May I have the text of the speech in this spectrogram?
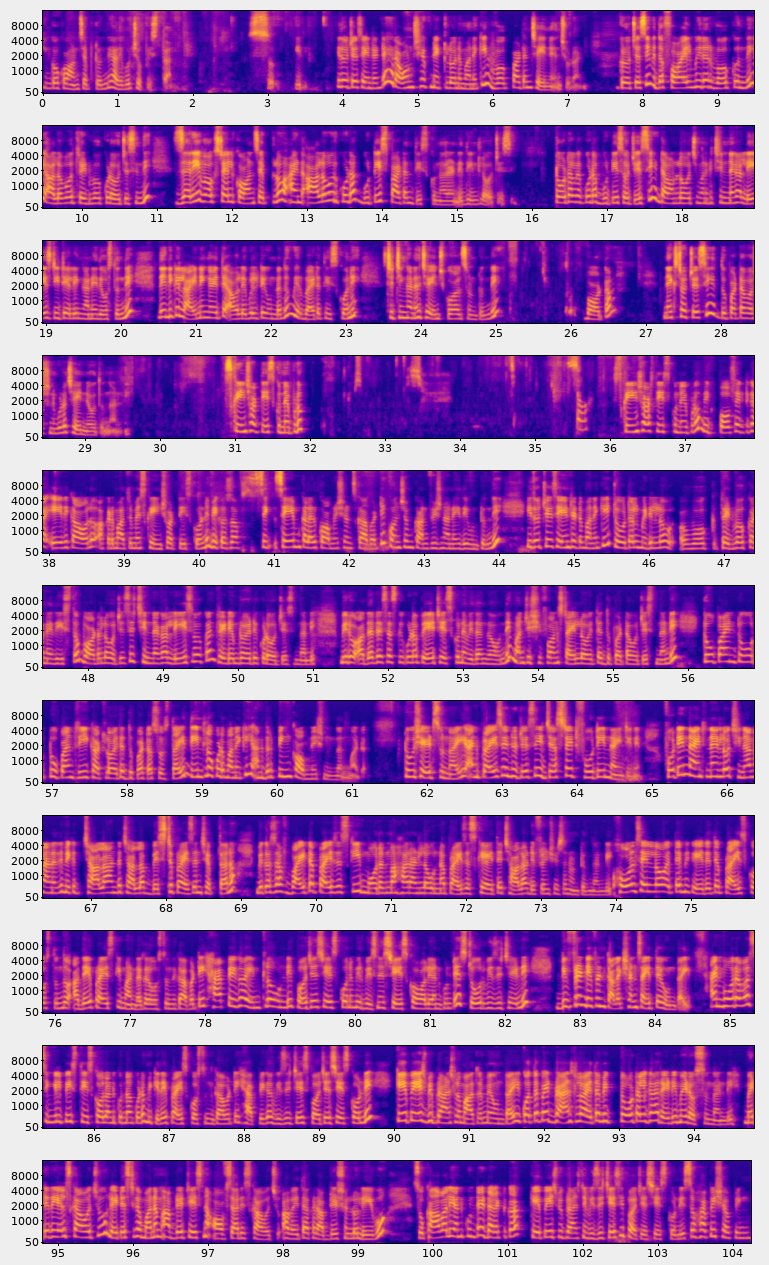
ఇంకో కాన్సెప్ట్ ఉంది అది కూడా చూపిస్తాను. సో ఇది. ఇది వచ్చేసి ఏంటంటే రౌండ్ షేప్ నెక్లోనే మనకి వర్క్ ప్యాటర్న్ చేంజ్ అయింది చూడండి. ఇక్కడ వచ్చేసి విత్ ఫాయిల్ మిరర్ వర్క్ ఉంది ఆల్ ఓవర్ థ్రెడ్ వర్క్ కూడా వచ్చేసింది. జరీ వర్క్ స్టైల్ కాన్సెప్ట్లో అండ్ ఆల్ ఓవర్ కూడా బుటీస్ ప్యాటర్న్ తీసుకున్నారండి దీంట్లో వచ్చేసి. టోటల్గా కూడా బుటీస్ వచ్చేసి డౌన్లో వచ్చి మనకి చిన్నగా లేస్ డీటెయిలింగ్ అనేది వస్తుంది. దీనికి లైనింగ్ అయితే అవైలబిలిటీ ఉండదు మీరు బయట తీసుకొని స్టిచ్చింగ్ అనేది చేయించుకోవాల్సి ఉంటుంది. బాటమ్ నెక్స్ట్ వచ్చేసి దుపట్టా వర్షన్ కూడా చేంజ్ అవుతుందండి. స్క్రీన్ షాట్ తీసుకున్నప్పుడు స్క్రీన్ షాట్స్ తీసుకునేప్పుడు మీకు పర్ఫెక్ట్గా ఏది కావాలో అక్కడ మాత్రమే స్క్రీన్ షాట్ తీసుకోండి. Because of same colour combinations కాబట్టి కొంచెం కన్ఫ్యూజన్ అనేది ఉంటుంది. ఇది వచ్చేసి ఏంటంటే మనకి టోటల్ మిడిల్లో వర్క్ థ్రెడ్ వర్క్ అనేది ఇస్తూ border లో వచ్చేసి చిన్నగా lace work and thread embroidery కూడా వచ్చేసిందండి. మీరు అదర్ డ్రెస్సెస్కి కూడా పే చేసుకునే విధంగా ఉంది. మంచి షిఫాన్ స్టైల్లో అయితే దుపట్టా వచ్చేసిందండి. Two point two two point three కట్లో అయితే దుపట్టాస్ వస్తాయి. దీంట్లో కూడా మనకి అనదర్ పింక్ కాంబినేషన్ ఉందన్నమాట. టూ షేడ్స్ ఉన్నాయి. అండ్ ప్రైస్ రేంజ్ వచ్చేసి just eight fourteen ninety nine. Fourteen ninety నైన్లో చిన్నాన్ అనేది మీకు చాలా అంటే చాలా బెస్ట్ ప్రైస్ అని చెప్తాను. బికాస్ ఆఫ్ బయట ప్రైజెస్కి మోడర్న్ మహారాణిలో ఉన్న ప్రైజెస్కి అయితే చాలా డిఫరెన్షియేషన్ ఉంటుందండి. హోల్సేల్లో అయితే మీకు ఏదైతే ప్రైస్కి వస్తుందో అదే ప్రైస్కి మన దగ్గర వస్తుంది కాబట్టి హ్యాపీగా ఇంట్లో ఉండి పర్చేస్ చేసుకొని మీరు బిజినెస్ చేసుకోవాలి అనుకుంటే స్టోర్ విజిట్ చేయండి. డిఫరెంట్ డిఫరెంట్ కలెక్షన్స్ అయితే ఉంటాయి. And more over single piece తీసుకోవాలనుకున్నా కూడా మీకు ఇదే ప్రైస్కి వస్తుంది కాబట్టి హ్యాపీగా విజిట్ చేసి పర్చేస్ చేసుకోండి. కేపీహెచ్బి బ్రాంచ్లో మాత్రమే ఉంటాయి. కొత్తపేట బ్రాంచ్లో అయితే మీకు టోటల్గా రెడీమేడ్ వస్తుందండి. మెటీరియల్స్ కావచ్చు లేటెస్ట్గా మనం అప్డేట్ చేసిన ఆఫ్ సారీస్ కావచ్చు అవైతే అక్కడ అప్డేషన్లో లేవు. సో కావాలి అనుకుంటే డైరెక్ట్గా కేపీహెచ్బి బ్రాంచ్ని విజిట్ చేసి పర్చేస్ చేసుకోండి. So happy shopping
